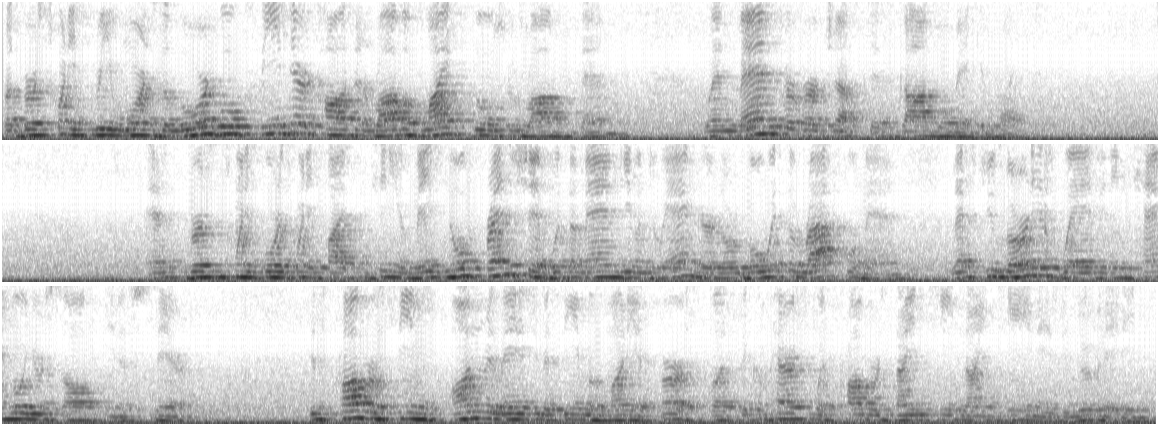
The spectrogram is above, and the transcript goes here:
But verse 23 warns the Lord will plead their cause and rob of life those who rob them. When men pervert justice, God will make it right. And verses 24 to 25 continue Make no friendship with a man given to anger, nor go with the wrathful man, lest you learn his ways and entangle yourself in a snare. This proverb seems unrelated to the theme of money at first, but the comparison with Proverbs 19:19 is illuminating.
